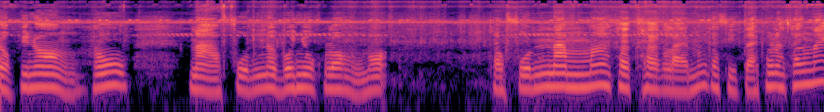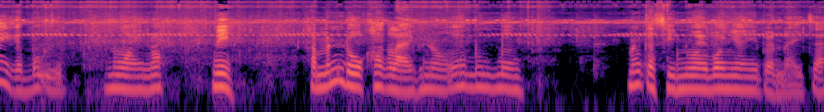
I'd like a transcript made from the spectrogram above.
ดอกพี่น้องเฮาหนาฝนน่ะบ่ยกล่องเนาะถ้าฝนนำมากคักๆหลายมันก็สิตายเพราะนั้นทั้งในก็บ่อึดหน่วยเนาะนี่คันมันโดคักหลายพี่น้องเอ้ยเบิ่งเบิ่งมันก็สิหน่วยบ่ใหญ่ปานใดจ้ะ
